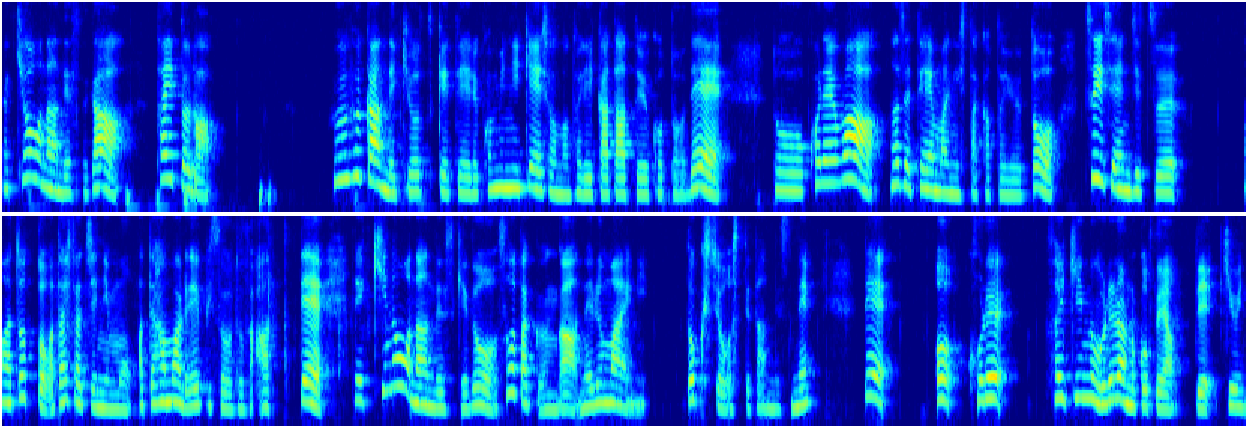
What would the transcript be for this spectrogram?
はい、今日なんですが、タイトルは、夫婦間で気をつけているコミュニケーションの取り方ということで、とこれはなぜテーマにしたかというと、つい先日、まあちょっと私たちにも当てはまるエピソードがあって、で、昨日なんですけど、そうたくんが寝る前に読書をしてたんですね。で、あ、これ最近の俺らのことやって急に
